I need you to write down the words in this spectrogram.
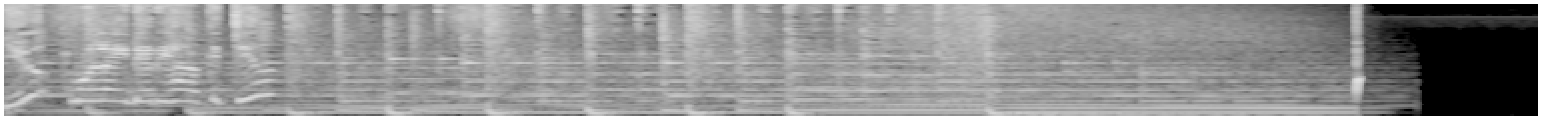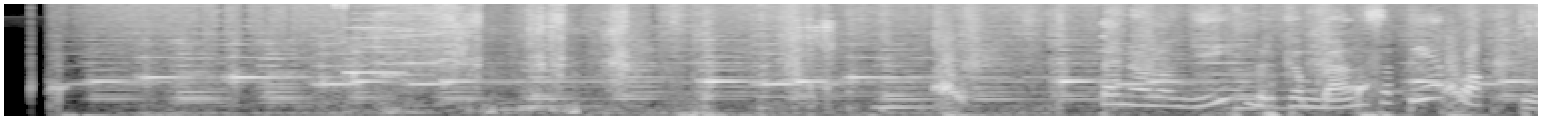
Yuk, mulai dari hal kecil. Teknologi berkembang setiap waktu.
